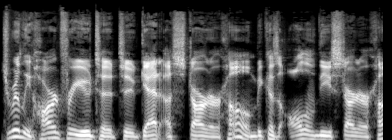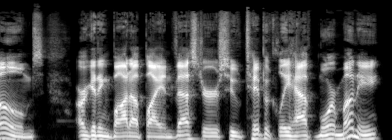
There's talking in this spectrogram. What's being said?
it's really hard for you to, to get a starter home because all of these starter homes are getting bought up by investors who typically have more money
